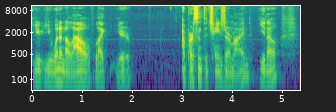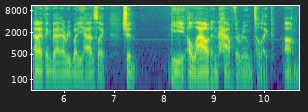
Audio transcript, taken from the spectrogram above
you you wouldn't allow like your a person to change their mind, you know? And I think that everybody has like should be allowed and have the room to like um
